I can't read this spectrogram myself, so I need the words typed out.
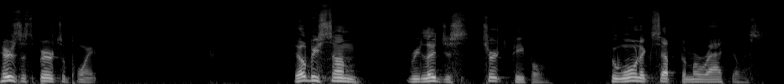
here's the spiritual point. There'll be some religious church people who won't accept the miraculous.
